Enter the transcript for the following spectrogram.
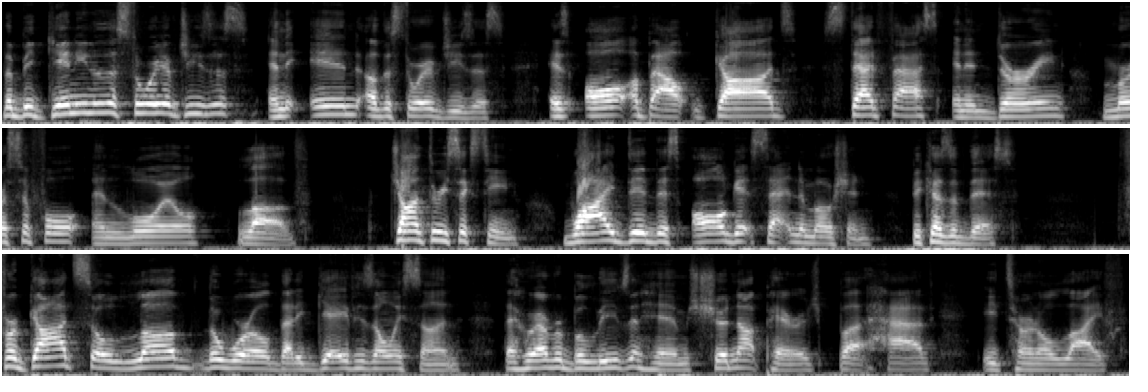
The beginning of the story of Jesus and the end of the story of Jesus is all about God's steadfast and enduring, merciful and loyal love. John 3:16. Why did this all get set into motion? Because of this. For God so loved the world that he gave his only son that whoever believes in him should not perish but have eternal life.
